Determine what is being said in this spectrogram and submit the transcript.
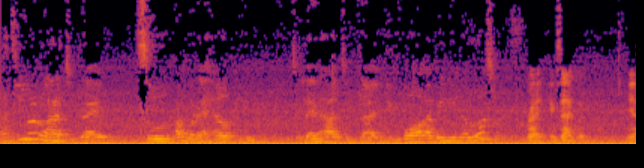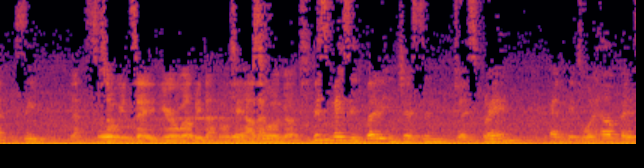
but you don't know how to drive, so I'm going to help you to learn how to drive before I bring you the Rolls Royce. Right. Exactly. Yeah. See? Yeah. So- So, we'd say, Your will be done. We'll see Yeah, how that so will goes. This makes it very interesting to explain, and it will help us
